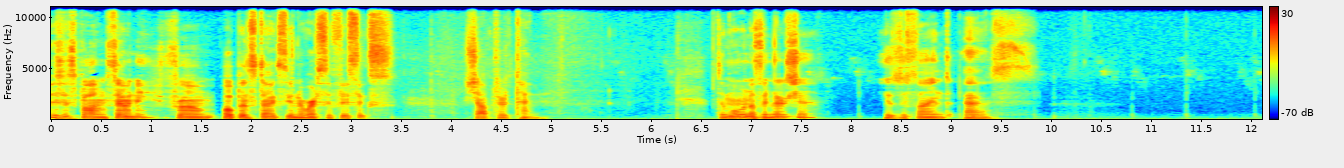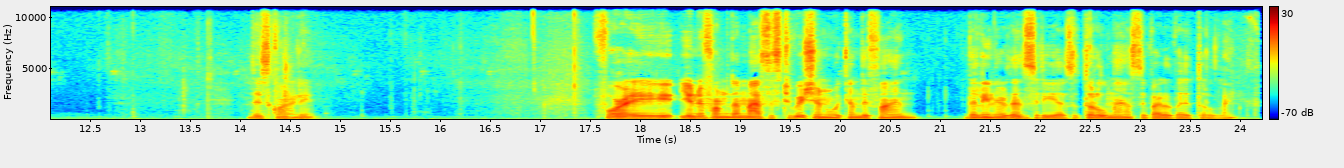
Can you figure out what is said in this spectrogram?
This is problem 70 from OpenStax University of Physics, chapter 10. The moment of inertia is defined as this quantity. For a uniform mass distribution, we can define the linear density as the total mass divided by the total length.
